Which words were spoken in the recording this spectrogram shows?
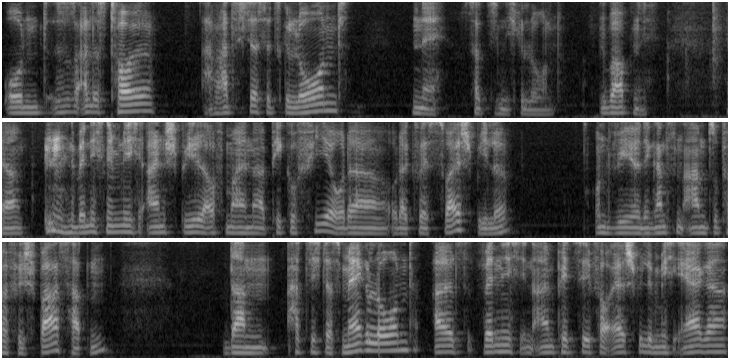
Und es ist alles toll, aber hat sich das jetzt gelohnt? Nee, es hat sich nicht gelohnt. Überhaupt nicht. Ja, wenn ich nämlich ein Spiel auf meiner Pico 4 oder, oder Quest 2 spiele und wir den ganzen Abend super viel Spaß hatten, dann hat sich das mehr gelohnt, als wenn ich in einem PC VR spiele, mich ärgere,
